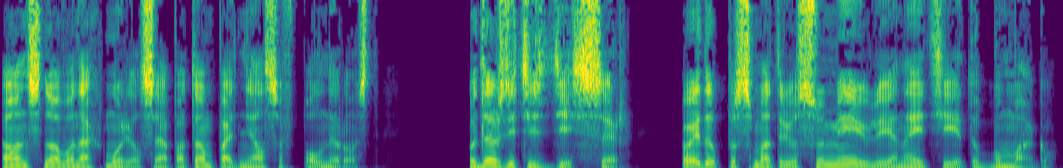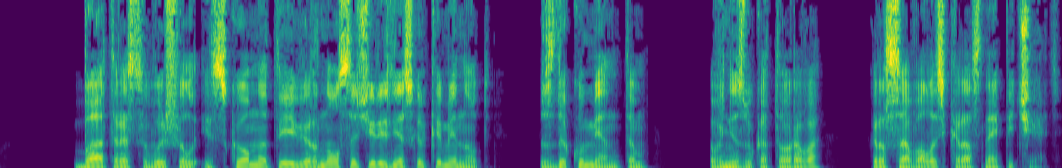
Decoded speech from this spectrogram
Он снова нахмурился, а потом поднялся в полный рост. Подождите здесь, сэр. Пойду посмотрю, сумею ли я найти эту бумагу. Батрес вышел из комнаты и вернулся через несколько минут с документом, внизу которого красовалась красная печать.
